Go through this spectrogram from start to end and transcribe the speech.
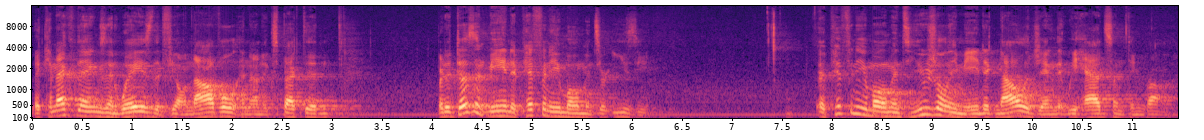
They connect things in ways that feel novel and unexpected, but it doesn't mean epiphany moments are easy. Epiphany moments usually mean acknowledging that we had something wrong.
